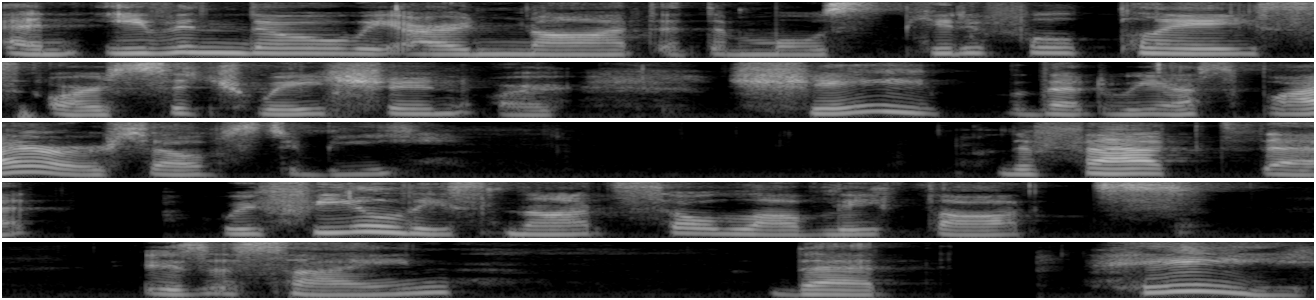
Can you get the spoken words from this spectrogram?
And even though we are not at the most beautiful place or situation or shape that we aspire ourselves to be, the fact that we feel these not so lovely thoughts is a sign that, hey,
